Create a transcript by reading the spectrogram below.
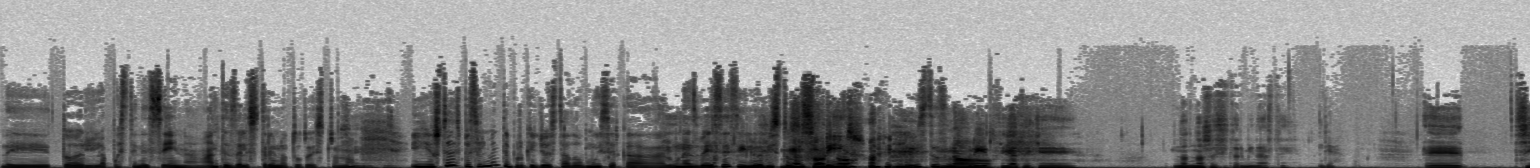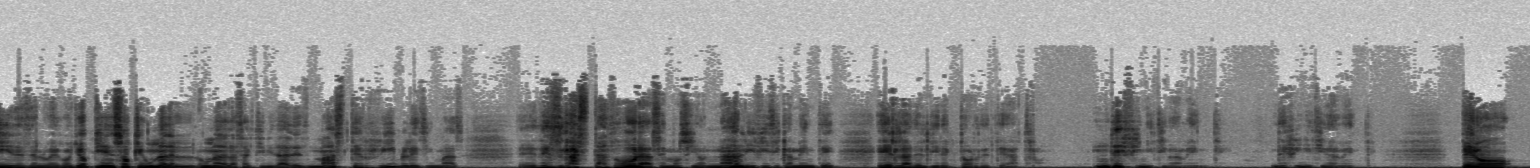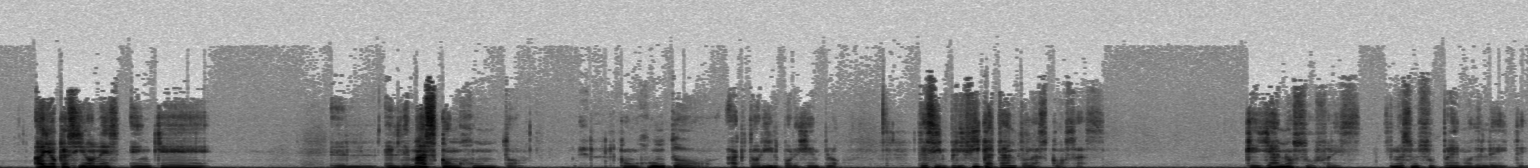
de toda la puesta en escena, antes del estreno, todo esto, ¿no? Y usted especialmente, porque yo he estado muy cerca algunas veces y lo he visto sufrir. lo he visto no, fíjate que no, no sé si terminaste. Ya. Eh, sí, desde luego. Yo pienso que una de, una de las actividades más terribles y más eh, desgastadoras emocional y físicamente es la del director de teatro. Definitivamente, definitivamente. Pero hay ocasiones en que el, el demás conjunto, el conjunto actoril, por ejemplo, te simplifica tanto las cosas que ya no sufres, sino es un supremo deleite.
